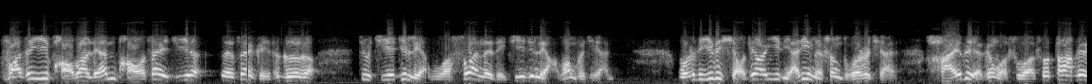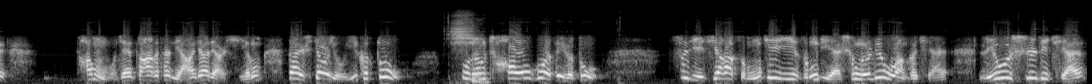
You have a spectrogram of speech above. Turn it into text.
反正一跑吧，连跑再接，再再给他哥哥，就接近两，我算的得接近两万块钱。我说一个小店一年里能剩多少钱？孩子也跟我说，说大概他母亲搭给他娘家点行，但是要有一个度。不能超过这个度，自己家总计一总结剩了六万块钱，流失的钱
